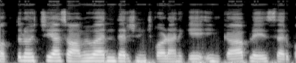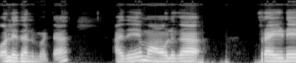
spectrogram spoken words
భక్తులు వచ్చి ఆ స్వామివారిని దర్శించుకోవడానికి ఇంకా ప్లేస్ సరిపోలేదనమాట అదే మామూలుగా ఫ్రైడే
